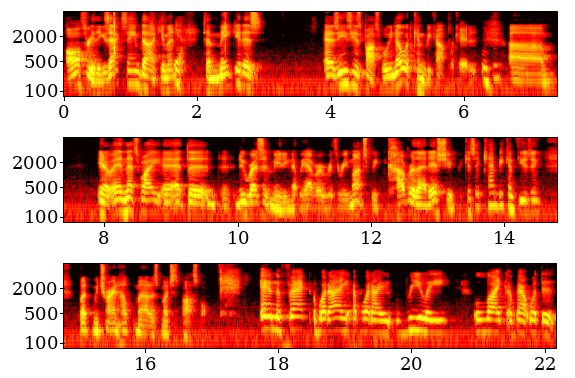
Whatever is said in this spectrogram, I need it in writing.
All three, the exact same document Yeah. to make it as as easy as possible. We know it can be complicated. Mhm. Um, you know, and that's why at the new resident meeting that we have every three months, we cover that issue because it can be confusing, but we try and help them out as much as possible. and the fact what I what I really like about what the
